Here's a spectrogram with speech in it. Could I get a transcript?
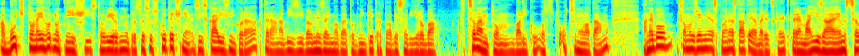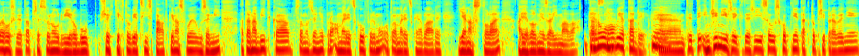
A buď to nejhodnotnější z toho výrobního procesu skutečně získá Jižní Korea, která nabízí velmi zajímavé podmínky pro to, aby se výroba v celém tom balíku odsunula tam. A nebo samozřejmě Spojené státy americké, které mají zájem z celého světa přesunout výrobu všech těchto věcí zpátky na svoje území. A ta nabídka samozřejmě pro americkou firmu od americké vlády je na stole a je velmi zajímavá. Ta know je tady. Hmm. Eh, ty, ty inženýři, kteří jsou schopni takto připraveni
